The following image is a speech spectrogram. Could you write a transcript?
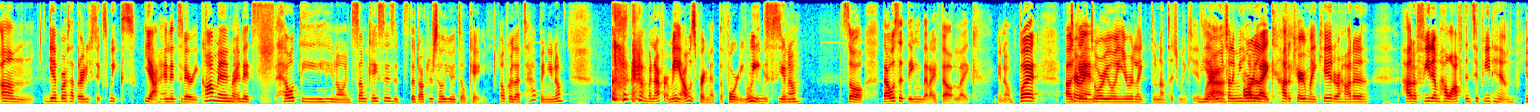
um give birth at 36 weeks. yeah, and it's very common Right. and it's healthy. You know, in some cases, it's the doctors tell you it's okay, for that to happen, you know? but not for me. I was pregnant the 40, 40 weeks, weeks, you yeah. know? So that was a thing that I felt like, you know, but again, Territorial, and you were like, "Do not touch my kid." Why are Yeah. you telling me Or how to, like- how to carry my kid or how to how to feed him, how often to feed him? Know?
